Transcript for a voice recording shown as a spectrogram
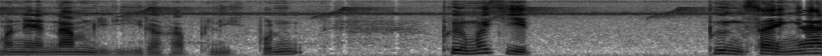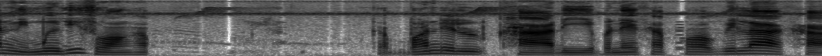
มาแนะนำดีๆแล้วครับนี่ผลพิ่งไม่กีดพิ่งใส่งานนี่มือที่สองครับกับบ้านได้ขาดีปานนี้ครับเพราะเวลาขา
